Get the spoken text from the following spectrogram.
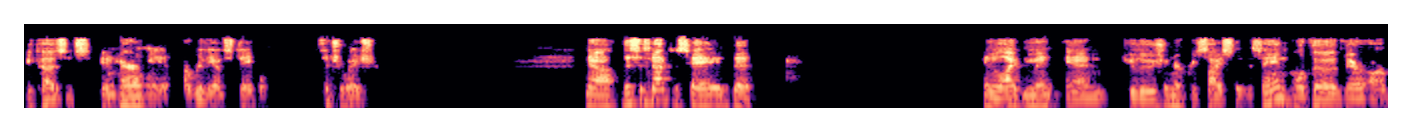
because it's inherently a really unstable situation. Now, this is not to say that enlightenment and delusion are precisely the same, although there are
